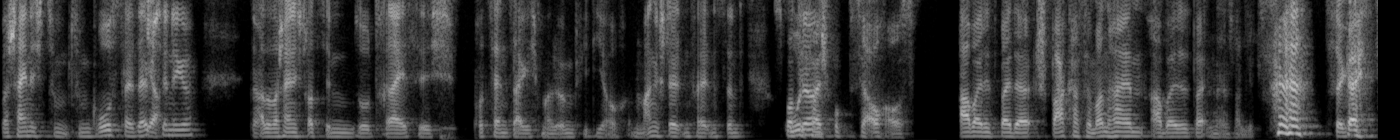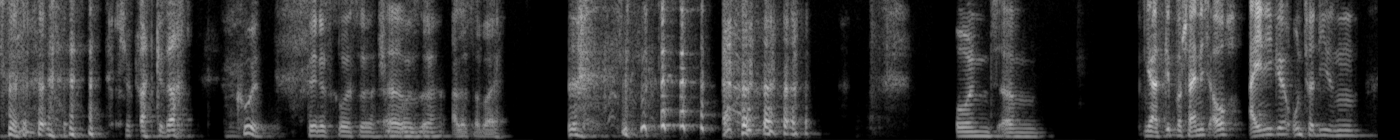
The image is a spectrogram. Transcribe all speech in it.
wahrscheinlich zum, zum Großteil Selbstständige, Ja. aber wahrscheinlich trotzdem so 30 Prozent, sage ich mal, irgendwie, die auch einem Angestelltenverhältnis sind. Spotify Oder- spuckt es ja auch aus. Arbeitet bei der Sparkasse Mannheim, arbeitet bei. Nein, das war ein Witz. das wäre geil. ich habe gerade gedacht, cool. Penisgröße, Schuhgröße, alles dabei. Und ähm, ja, es gibt wahrscheinlich auch einige unter diesen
